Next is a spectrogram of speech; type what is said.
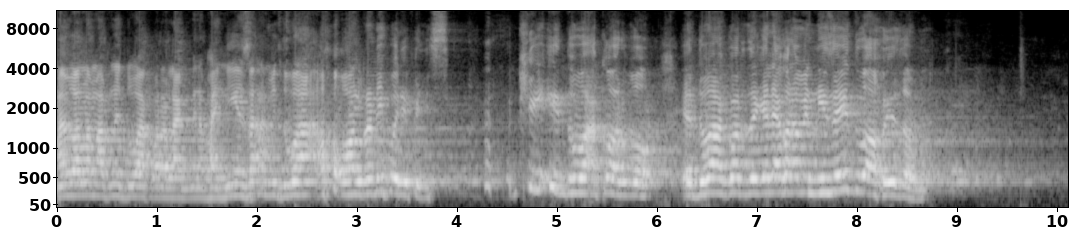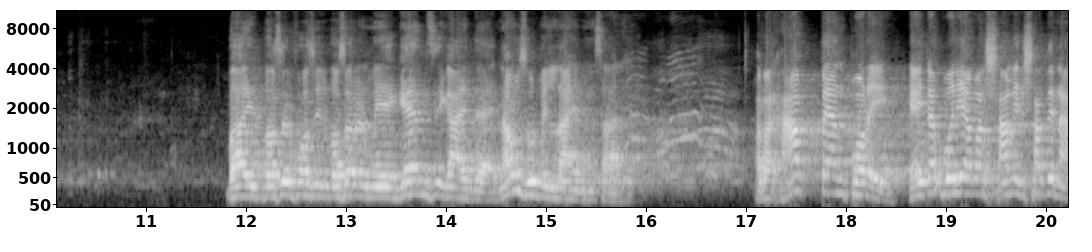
আমি বললাম, আপনি দোয়া করা লাগবে না ভাই, নিয়ে যান, আমি দোয়া অলরেডি করে ফেলিছি। কি দোয়া করব? এ দোয়া করতে গেলে এখন আমি নিজেই দোয়া হয়ে যাব। বাইশ বছর, পঁচিশ বছরের মেয়ে গেঞ্জি গায়ে দেয় মিন সালিক। আবার হাফ প্যান্ট পরে এটা পরে আমার স্বামীর সাথে না,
